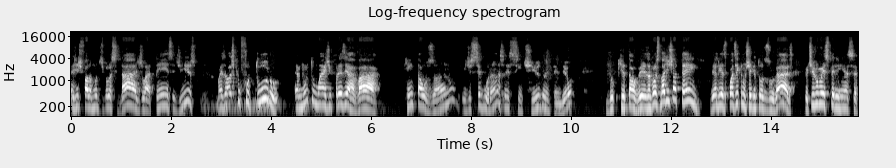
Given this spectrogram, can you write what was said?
a gente fala muito de velocidade, de latência, disso, mas eu acho que o futuro é muito mais de preservar quem está usando e de segurança nesse sentido, entendeu? Do que talvez. A velocidade a gente já tem. beleza, pode ser que não chegue em todos os lugares. Eu tive uma experiência,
